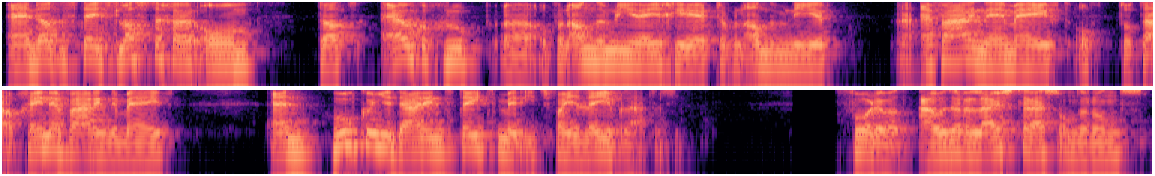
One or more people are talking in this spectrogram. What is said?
En dat is steeds lastiger omdat elke groep uh, op een andere manier reageert, op een andere manier ervaring ermee heeft of totaal geen ervaring ermee heeft. En hoe kun je daarin steeds meer iets van je leven laten zien? Voor de wat oudere luisteraars onder ons,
